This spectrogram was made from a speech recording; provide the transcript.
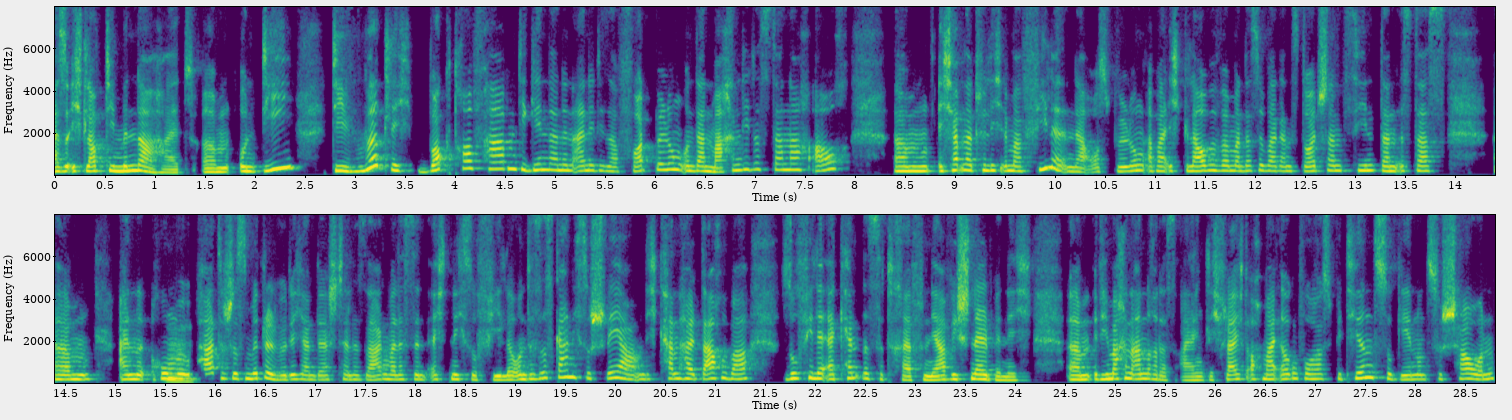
Also ich glaube, die Minderheit. Ähm, und die, die wirklich Bock drauf haben, die gehen dann in eine dieser Fortbildungen und dann machen die das danach auch. Ähm, ich habe natürlich immer viele in der Ausbildung, aber ich glaube, wenn man das über ganz Deutschland zieht, dann ist das ähm, ein homöopathisches hm. Mittel, würde ich an der Stelle sagen, weil es sind echt nicht so viele. Und es ist gar nicht so schwer. Und ich kann halt darüber so viele Erkenntnisse treffen. Ja, wie schnell bin ich? Ähm, wie machen andere das eigentlich? Vielleicht auch mal irgendwo hospitieren zu gehen und zu schauen,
